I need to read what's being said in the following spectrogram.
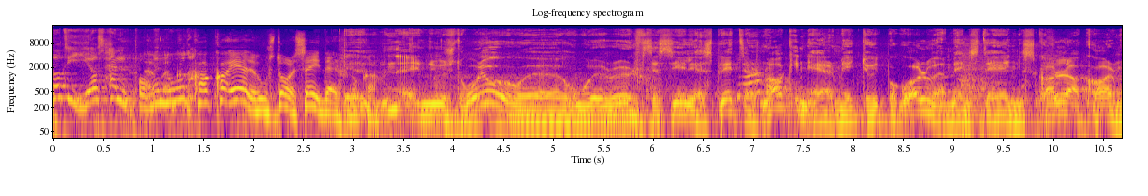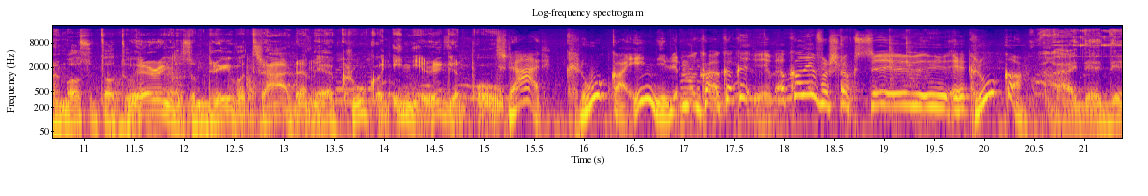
Mathias holder på med nå, da. Hva, hva er det hun står og sier der for noe? Nei, Nå står jo uh, hun Ulf Cecilie splitter naken her midt ute på gulvet, mens det er en skalla kar med masse tatoveringer som driver og trær dem med krokene inn i ryggen på henne. Trær? Kroker inn i Hva, hva, hva, hva er det for slags uh, kroker? Nei, det, det,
